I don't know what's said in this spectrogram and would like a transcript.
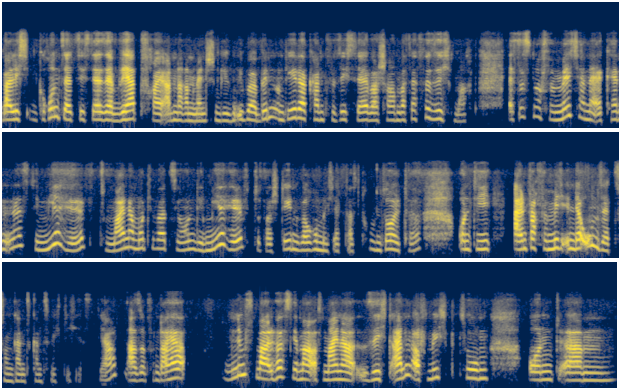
weil ich grundsätzlich sehr, sehr wertfrei anderen Menschen gegenüber bin und jeder kann für sich selber schauen, was er für sich macht. Es ist nur für mich eine Erkenntnis, die mir hilft, zu meiner Motivation, die mir hilft zu verstehen, warum ich etwas tun sollte und die einfach für mich in der Umsetzung ganz, ganz wichtig ist. Ja, also von daher nimm's mal, hörst dir mal aus meiner Sicht an, auf mich bezogen und ähm,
